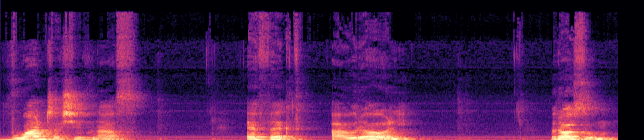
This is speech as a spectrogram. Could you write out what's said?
włącza się w nas efekt aureoli. Rozum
